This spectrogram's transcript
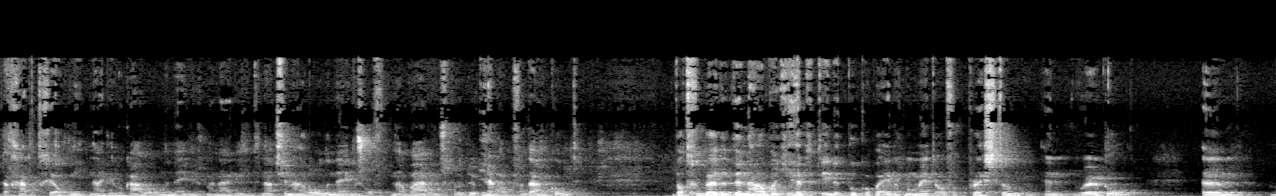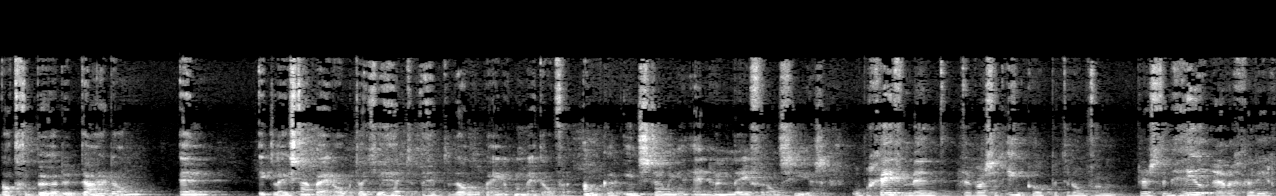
dan gaat het geld niet naar die lokale ondernemers, maar naar die internationale ondernemers of naar waar ons product dan Ja. ook vandaan komt. Wat gebeurde er nou, want je hebt het in het boek op enig moment over Preston en Wurgle. Ehm, wat gebeurde daar dan? En ik lees daarbij ook dat je hebt, hebt het dan op enig moment over ankerinstellingen en hun leveranciers. Op een gegeven moment was het inkooppatroon van Preston heel erg gericht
